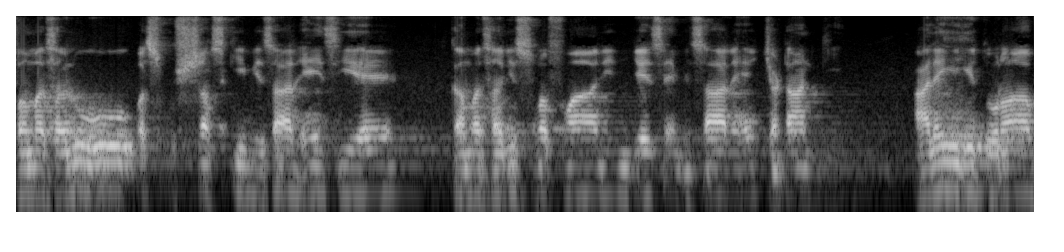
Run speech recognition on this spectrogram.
فمثلو بس اس شخص کی مثال ایسی ہے کا مثل صفوان، جیسے مثال ہے چٹان کی۔ علیہ تراب،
